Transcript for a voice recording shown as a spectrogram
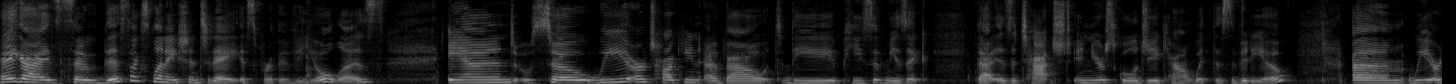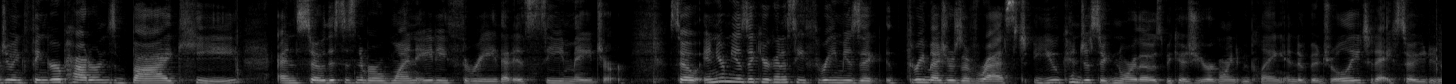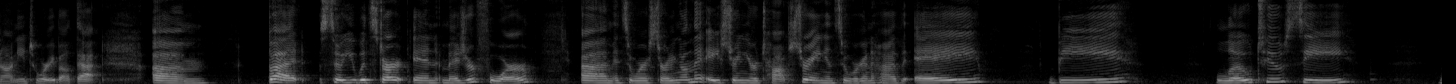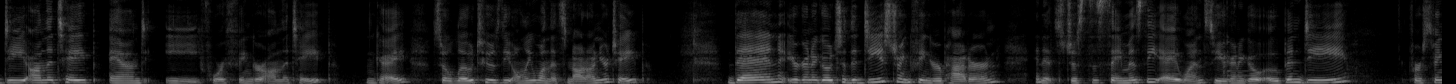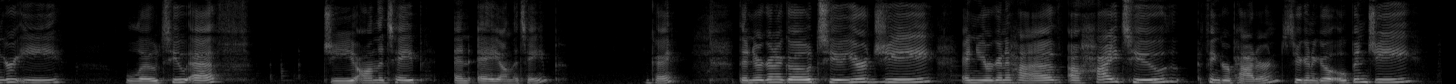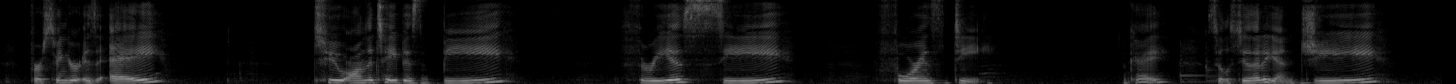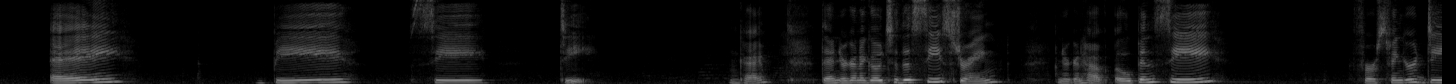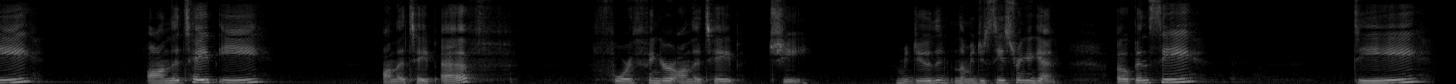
Hey guys, so this explanation today is for the violas. And so we are talking about the piece of music that is attached in your Schoology account with this video. Um, we are doing finger patterns by key. And so this is number 183, that is C major. So in your music, you're gonna see three music, three measures of rest. You can just ignore those because you're going to be playing individually today. So you do not need to worry about that. Um, but so you would start in measure four. Um, and so we're starting on the A string, your top string. And so we're gonna have A, B, low two C, D on the tape, and E, fourth finger on the tape okay? So low two is the only one that's not on your tape. Then you're gonna go to the D string finger pattern, and it's just the same as the A one. So you're gonna go open D, first finger E, low two F, G on the tape, and A on the tape, okay? Then you're gonna go to your G, and you're gonna have a high two finger pattern. So you're gonna go open G, first finger is A, Two on the tape is B. Three is C. Four is D. Okay, so let's do that again. G, A, B, C, D. Okay, then you're going to go to the C string and you're going to have open C, first finger D, on the tape E, on the tape F, fourth finger on the tape G. Let me do the let me do C string again. Open C, D,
